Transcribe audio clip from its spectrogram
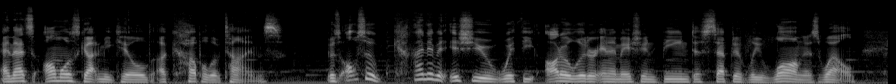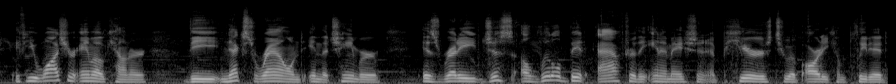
and that's almost gotten me killed a couple of times. There's also kind of an issue with the auto loader animation being deceptively long as well. If you watch your ammo counter, the next round in the chamber is ready just a little bit after the animation appears to have already completed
